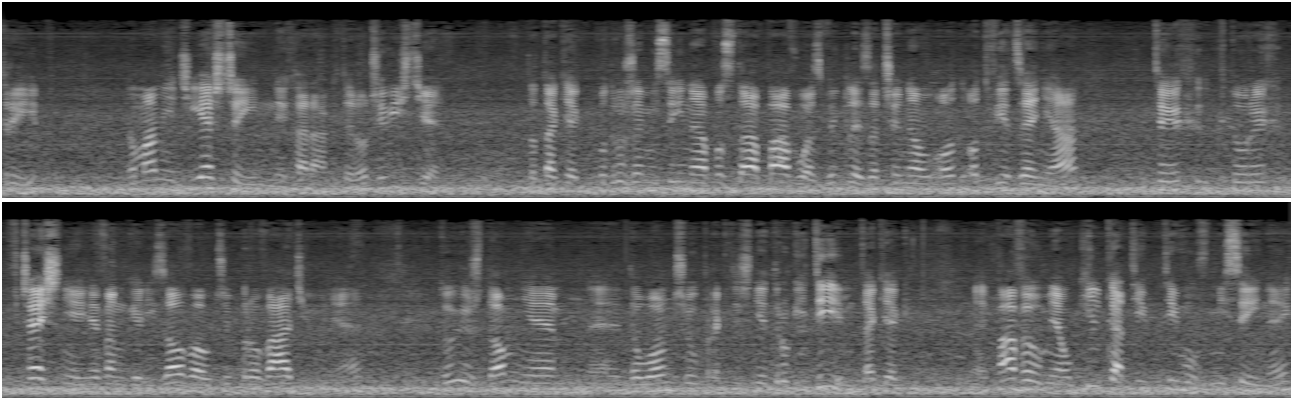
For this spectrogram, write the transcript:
trip no, ma mieć jeszcze inny charakter. Oczywiście to tak jak podróże misyjne apostoła Pawła zwykle zaczynał od odwiedzenia tych, których wcześniej ewangelizował czy prowadził, nie? Tu już do mnie dołączył praktycznie drugi team, tak jak e, Paweł miał kilka team, teamów misyjnych,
